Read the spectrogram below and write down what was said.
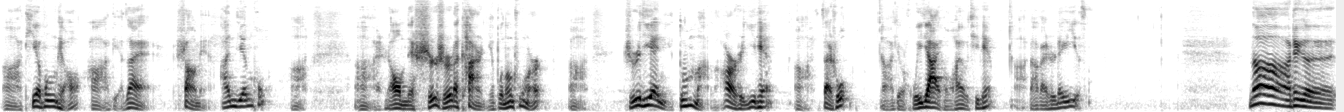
啊贴封条啊，得在上面安监控啊。啊，然后我们得实时的看着你，不能出门啊，直接你蹲满了二十一天啊再说啊，就是回家以后还有七天啊，大概是这个意思。那这个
